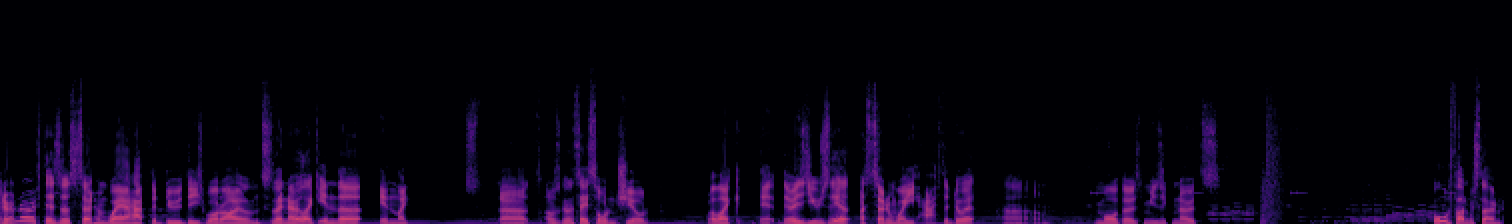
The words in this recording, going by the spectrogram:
I don't know if there's a certain way I have to do these Whirl Islands. Because I know, like, in the... In, like... Uh, I was going to say Sword and Shield. But like, there, there is usually a, a, certain way you have to do it. Um, more those music notes. Oh, Thunderstone.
